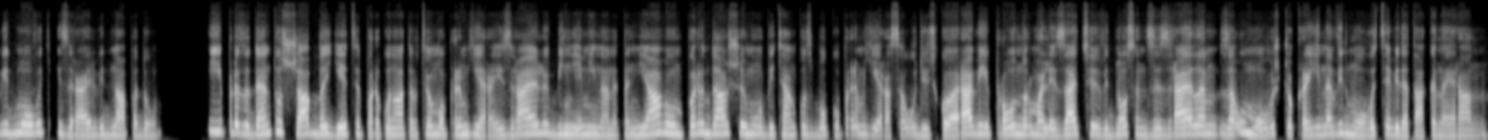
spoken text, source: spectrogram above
відмовить Ізраїль від нападу. І президенту США вдається переконати в цьому прем'єра Ізраїлю Бін'яміна Нетаньягу, передавши йому обіцянку з боку прем'єра Саудівської Аравії про нормалізацію відносин з Ізраїлем за умови, що країна відмовиться від атаки на Іран.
